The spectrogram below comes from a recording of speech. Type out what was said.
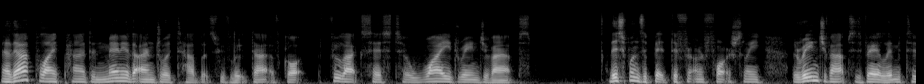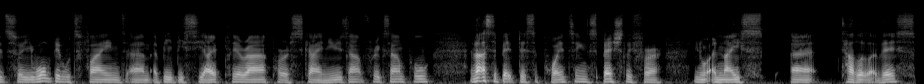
Now the Apple iPad and many of the Android tablets we've looked at have got full access to a wide range of apps. This one's a bit different, unfortunately. The range of apps is very limited, so you won't be able to find um, a BBC iPlayer app or a Sky News app, for example. And that's a bit disappointing, especially for you know a nice uh, tablet like this.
